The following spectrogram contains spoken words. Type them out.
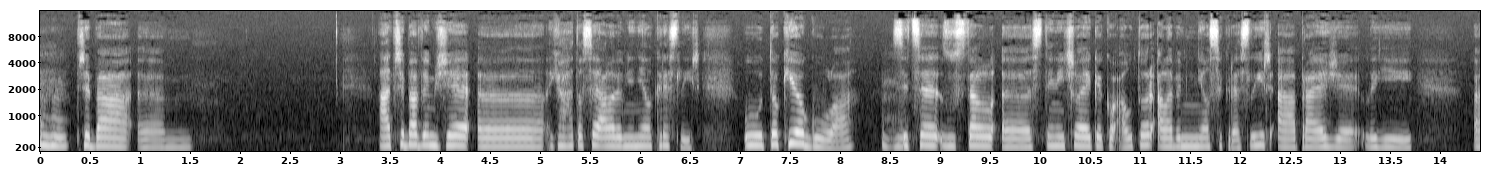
Uh-huh. Třeba, um, a třeba vím, že, uh, jo, to se ale vyměnil kreslíř. U Tokyo Ghoula Mhm. sice zůstal uh, stejný člověk jako autor, ale vyměnil se kreslíř a právě, že lidi uh,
